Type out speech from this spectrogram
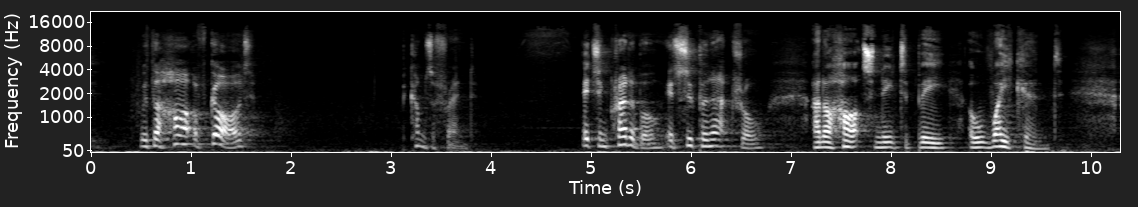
with the heart of God, becomes a friend. It's incredible, it's supernatural, and our hearts need to be awakened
